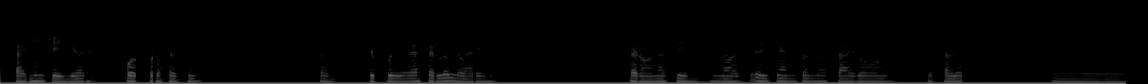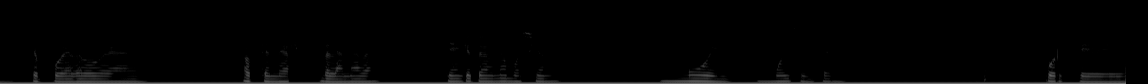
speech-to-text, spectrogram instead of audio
Pues alguien que llora por profesión. O sea, si pudiera hacerlo, lo haría. Pero aún así, no es, el llanto no es algo que sale, eh, que puedo eh, obtener de la nada. Tiene que tener una emoción muy, muy sincera. Porque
